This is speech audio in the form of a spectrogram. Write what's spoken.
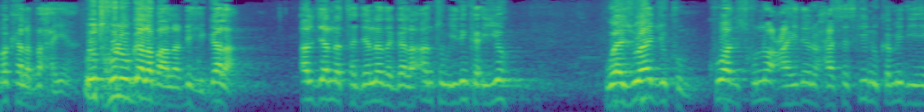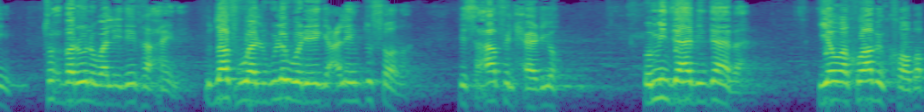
ma kala baxayaan udkhuluu gala baa la dhihi gala aljannata jannada gala antum idinka iyo waaswaajukum kuwaad isku nooc ahaydeen oo xaasaskiinu ka mid yihiin tuxbaruuna waa laydin raaxayna يضاف هو الجلور يجي عليهم دشارة بصحاف حارية ومن ذهب ذهبة. يو أكواب كوب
